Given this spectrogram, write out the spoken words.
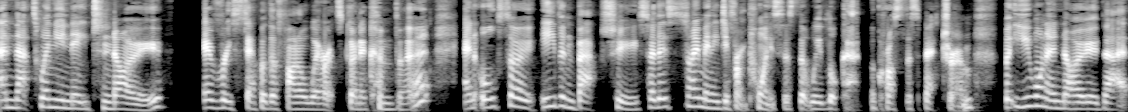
And that's when you need to know every step of the funnel where it's going to convert. And also, even back to, so there's so many different points that we look at across the spectrum, but you want to know that.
